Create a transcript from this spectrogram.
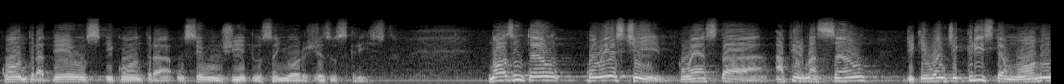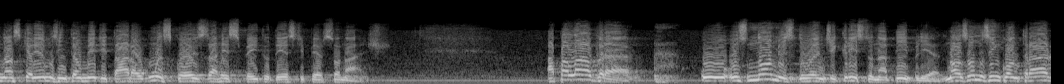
contra Deus e contra o seu ungido, o Senhor Jesus Cristo. Nós então, com este, com esta afirmação de que o anticristo é um homem, nós queremos então meditar algumas coisas a respeito deste personagem. A palavra, os nomes do anticristo na Bíblia, nós vamos encontrar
